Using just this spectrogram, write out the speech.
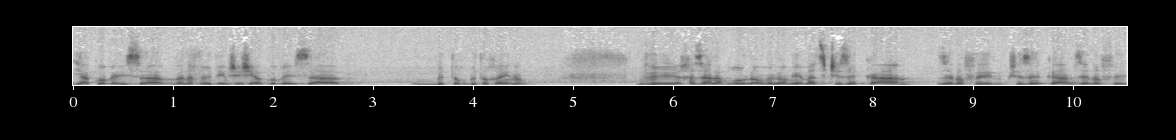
יעקב ועשיו, ואנחנו יודעים שיש יעקב ועשיו בתוך, בתוכנו. וחז"ל אמרו, לא מלום יאמץ, כשזה קם, זה נופל. כשזה קם, זה נופל.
